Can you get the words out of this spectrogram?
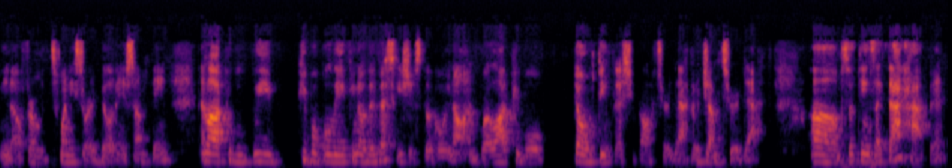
you know, from a 20 story building or something. And a lot of people believe, people believe, you know, the investigation is still going on, but a lot of people don't think that she fell to her death or jumped to her death. Um, so things like that happen.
